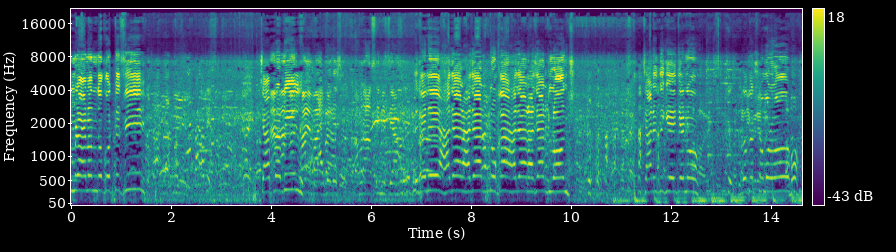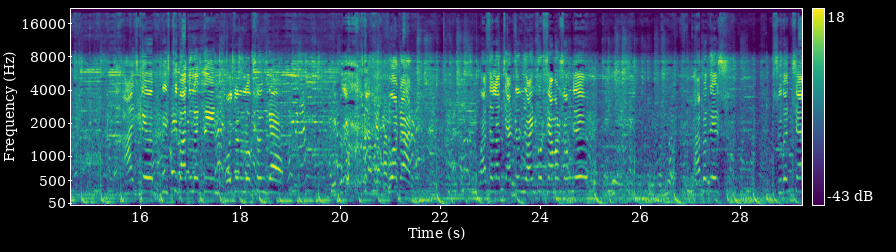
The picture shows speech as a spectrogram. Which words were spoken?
আমরা আনন্দ করতেছি। চাপড়া বিল। এখানে হাজার হাজার নৌকা হাজার হাজার লঞ্চ। চারিদিকে যেন লোকের সমারোহ। আজকে বৃষ্টি বাদলের দিন ওই জন্য লোক সংখ্যা কোয়ার্টার মার্শাল্লাহ চারজন জয়েন করছে আমার সঙ্গে। আপনাদের শুভেচ্ছা।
